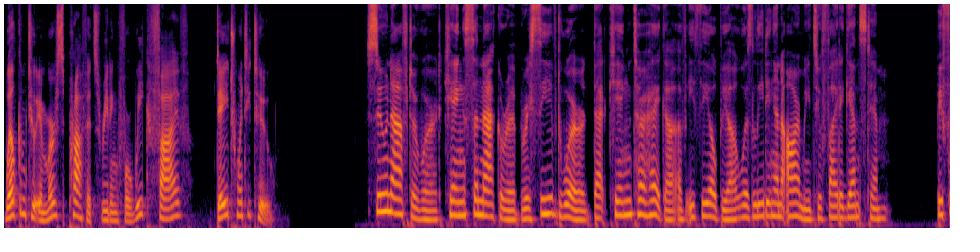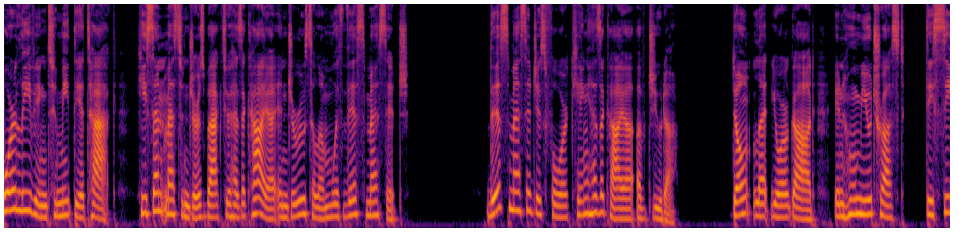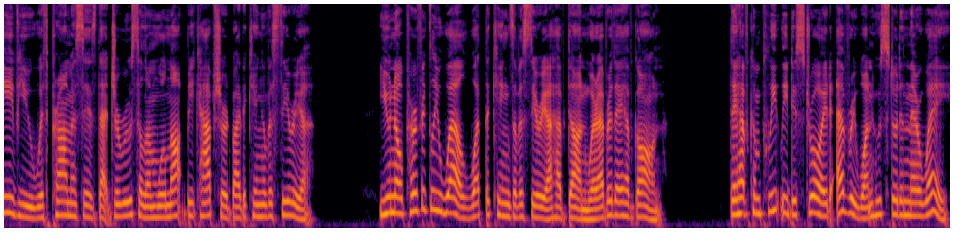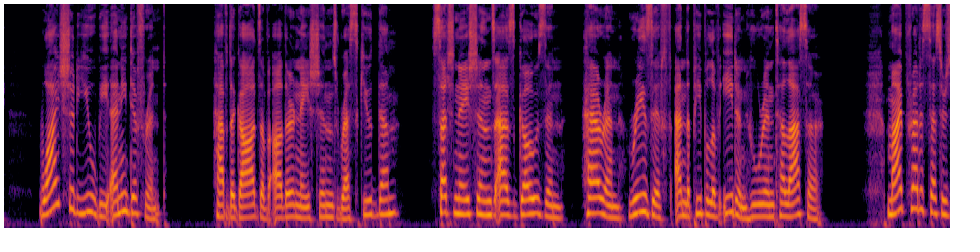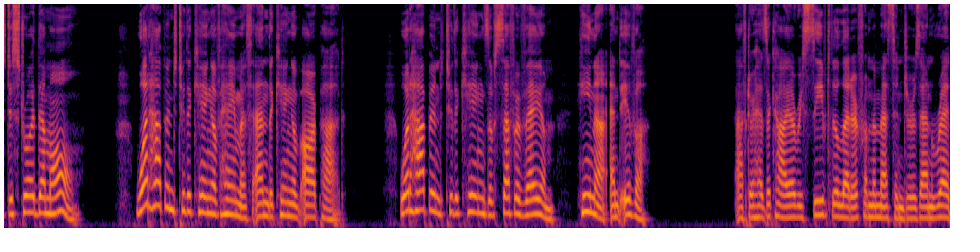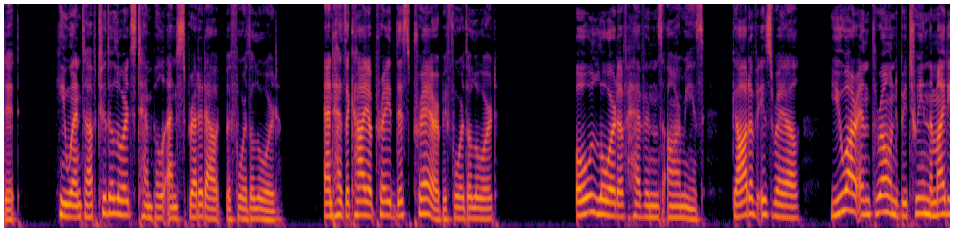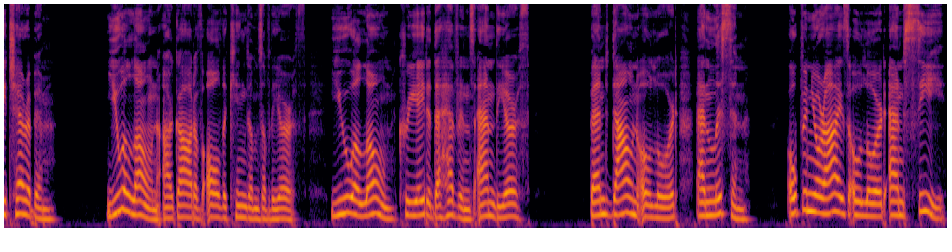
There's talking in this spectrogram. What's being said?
Welcome to Immerse Prophets reading for week 5, day 22. Soon afterward, King Sennacherib received word that King Tirhakah of Ethiopia was leading an army to fight against him. Before leaving to meet the attack, he sent messengers back to Hezekiah in Jerusalem with this message This message is for King Hezekiah of Judah. Don't let your God, in whom you trust, deceive you with promises that Jerusalem will not be captured by the king of Assyria. You know perfectly well what the kings of Assyria have done wherever they have gone. They have completely destroyed everyone who stood in their way. Why should you be any different? Have the gods of other nations rescued them? Such nations as Gozan, Haran, Rezeph, and the people of Eden who were in Telassar. My predecessors destroyed them all. What happened to the king of Hamath and the king of Arpad? What happened to the kings of Sepharvaim, Hena, and Ivvah? After Hezekiah received the letter from the messengers and read it, he went up to the Lord's temple and spread it out before the Lord. And Hezekiah prayed this prayer before the Lord O Lord of heaven's armies, God of Israel, you are enthroned between the mighty cherubim. You alone are God of all the kingdoms of the earth. You alone created the heavens and the earth. Bend down, O Lord, and listen. Open your eyes, O Lord, and see.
